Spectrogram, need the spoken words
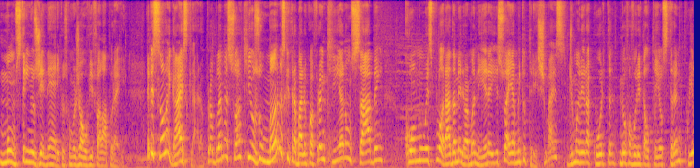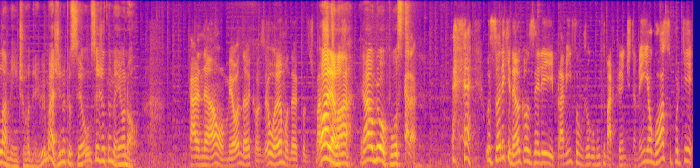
monstrinhos genéricos como eu já ouvi falar por aí. Eles são legais, cara. O problema é só que os humanos que trabalham com a franquia não sabem como explorar da melhor maneira, e isso aí é muito triste. Mas, de maneira curta, meu favorito é o Tails tranquilamente, Rodrigo. Imagino que o seu seja também, ou não? Cara, não, o meu é Knuckles. Eu amo Knuckles. Olha lá, é o meu oposto. Cara, o Sonic Knuckles, ele, para mim, foi um jogo muito marcante também, e eu gosto porque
